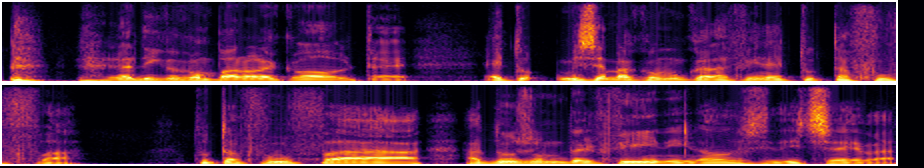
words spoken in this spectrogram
la dico con parole colte. Tu, mi sembra comunque alla fine tutta fuffa tutta fuffa ad usum delfini, no? si diceva,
